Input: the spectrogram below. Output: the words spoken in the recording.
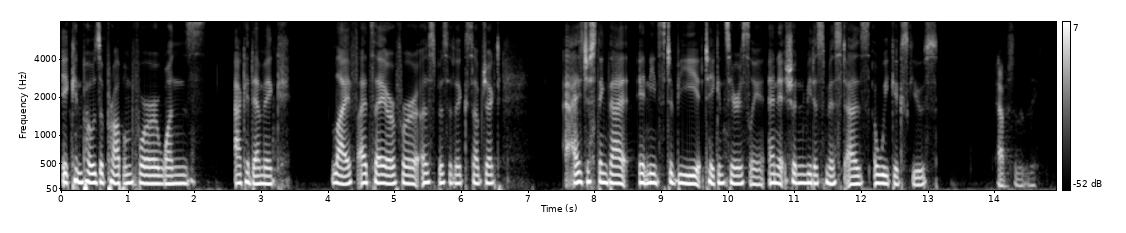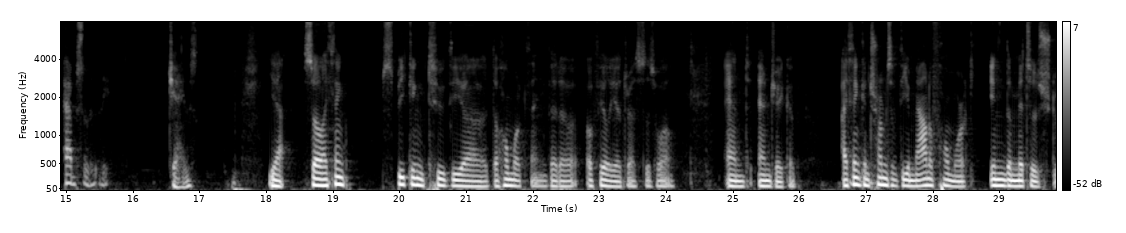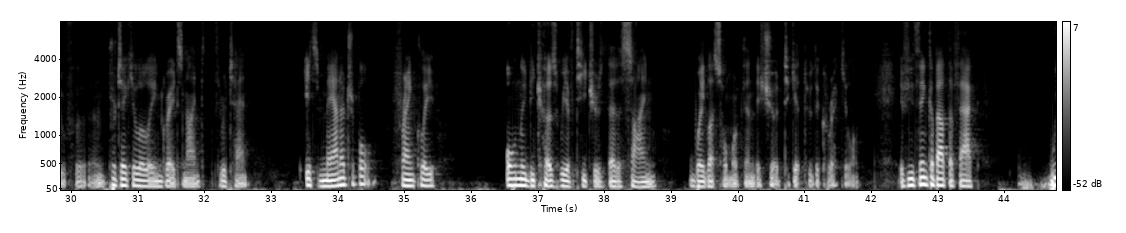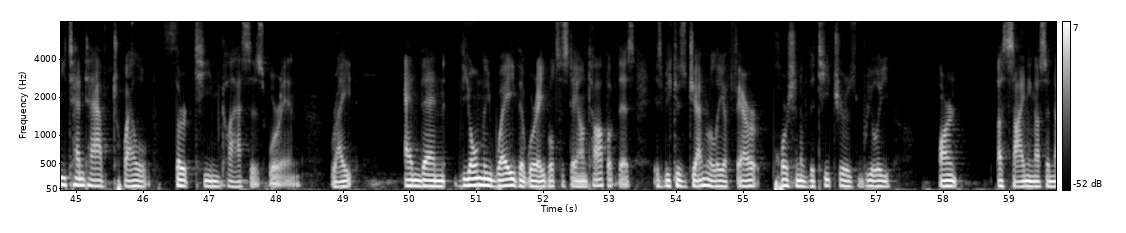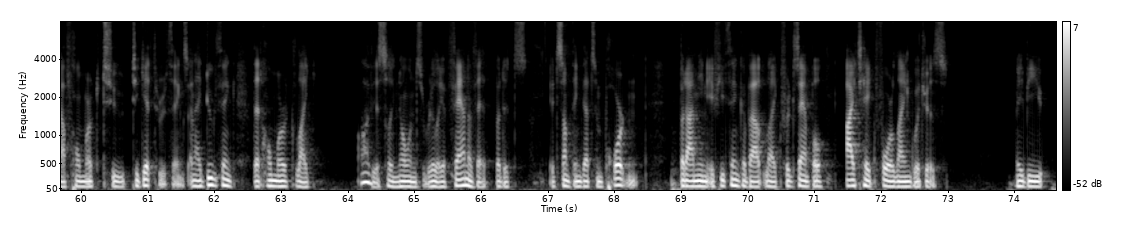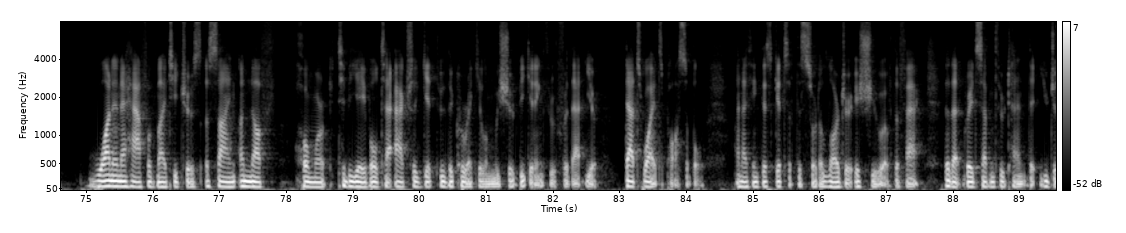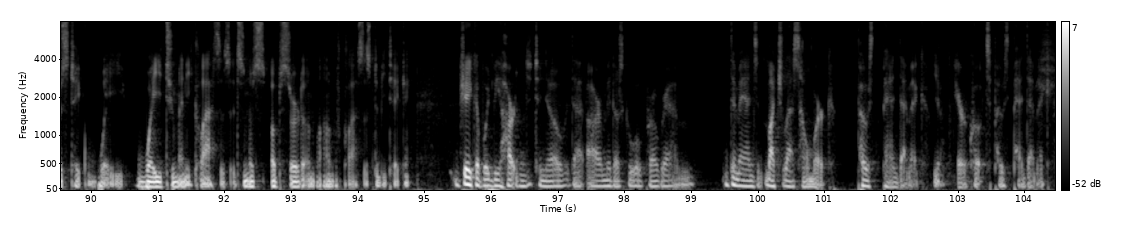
it can pose a problem for one's academic life, I'd say, or for a specific subject. I just think that it needs to be taken seriously and it shouldn't be dismissed as a weak excuse. Absolutely. Absolutely. James. Yeah. So I think speaking to the uh, the homework thing that uh, Ophelia addressed as well, and and Jakob, I think in terms of the amount of homework in the Mittelstufe, and particularly in grades nine through ten, it's manageable. Frankly, only because we have teachers that assign way less homework than they should to get through the curriculum. If you think about the fact we tend to have 12, 13 classes we're in, right? And then the only way that we're able to stay on top of this is because generally a fair portion of the teachers really aren't assigning us enough homework to to get through things. And I do think that homework like obviously no one's really a fan of it, but it's it's something that's important. But I mean, if you think about like, for example, I take four languages. Maybe one and a half of my teachers assign enough homework to be able to actually get through the curriculum we should be getting through for that year. That's why it's possible. And I think this gets at this sort of larger issue of the fact that at grade seven through 10, that you just take way, way too many classes. It's an absurd amount of classes to be taking. Jakob would be heartened to know that our middle school program demands much less homework post pandemic, yeah. air quotes, post pandemic,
